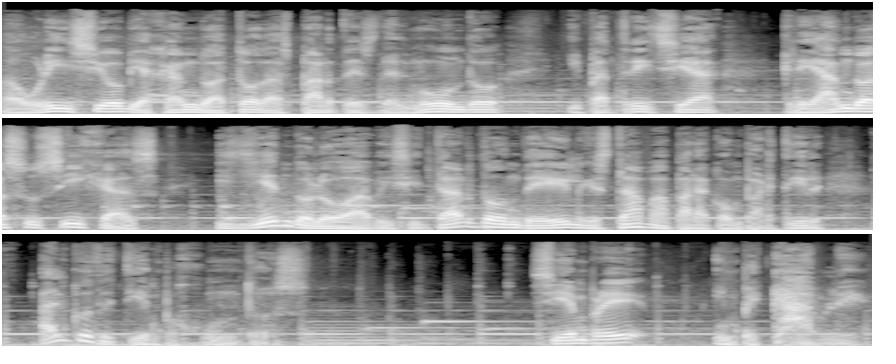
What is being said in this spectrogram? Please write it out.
Mauricio viajando a todas partes del mundo y Patricia creando a sus hijas y yéndolo a visitar donde él estaba para compartir algo de tiempo juntos. Siempre impecable,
